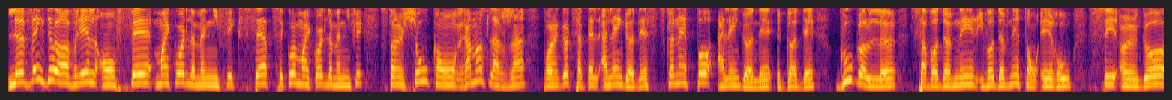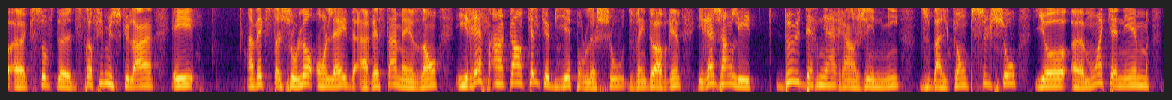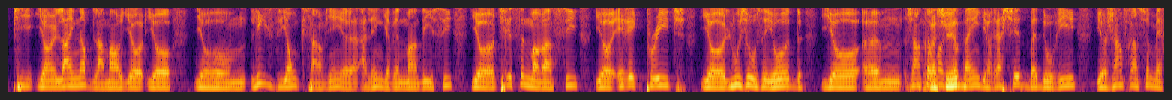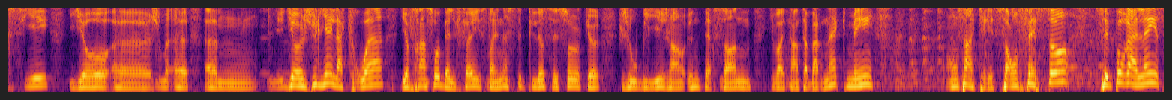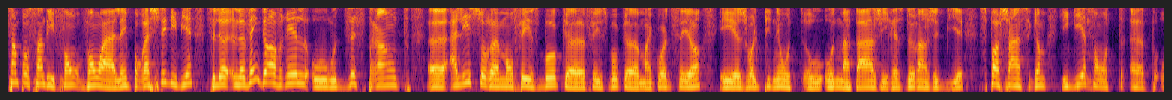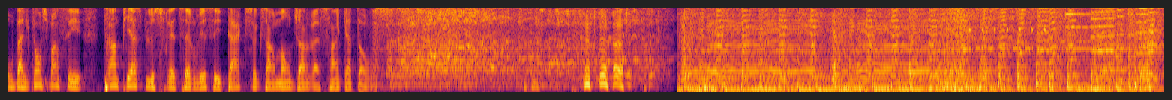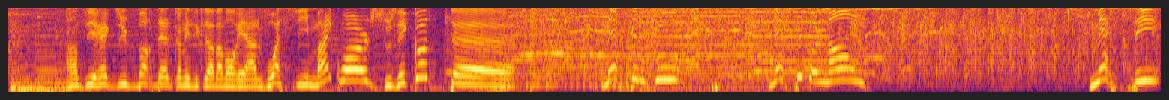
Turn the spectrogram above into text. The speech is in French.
Le 22 avril, on fait Mike Ward le Magnifique 7. C'est quoi Mike Ward le Magnifique? C'est un show qu'on ramasse l'argent pour un gars qui s'appelle Alain Godet. Si tu connais pas Alain Godet, Godet, Google-le. Ça va devenir, il va devenir ton héros. C'est un gars euh, qui souffre de dystrophie musculaire et avec ce show-là, on l'aide à rester à la maison. Il reste encore quelques billets pour le show du 22 avril. Il reste genre les deux dernières rangées et demie du balcon. Puis sur le show, il y a euh, moi qui anime, puis il y a un line-up de la mort. Il y a, il y a, il y a hum, Lise Dion qui s'en vient. euh, Alain, il avait demandé ici. Il y a Christine Morancy. Il y a Eric Preach. Il y a Louis-José Houd. Il y a euh, Jean-Thomas. Jobin. Il y a Rachid Badouri. Il y a Jean-François Mercier. Il y a, euh, je me- euh, euh, il y a Julien Lacroix. Il y a François Bellefeuille. C'est un là, c'est sûr que j'ai oublié genre une personne qui va être en tabarnak, mais on s'en crisse. On fait ça, c'est pour Alain. 100% des fonds vont à Alain pour acheter des billets. C'est le, le 22 avril au 10-30. Euh, allez sur euh, mon Facebook, euh, Facebook Mike Ward CA, et je vais le piner au, au haut de ma page. Il reste deux rangées de billets. C'est pas cher. C'est comme les billets sont au balcon. Je pense que c'est 30 pièces plus frais de service et taxes, que ça remonte genre à 114. En direct du Bordel Comedy Club à Montréal, voici Mike Ward sous écoute. Merci beaucoup. Merci tout le monde. Merci.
